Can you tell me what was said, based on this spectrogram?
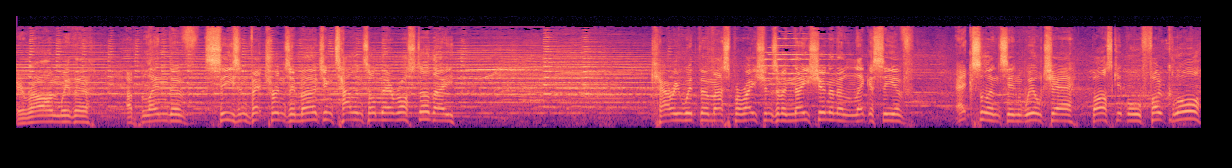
Iran with a, a blend of seasoned veterans, emerging talent on their roster. They carry with them aspirations of a nation and a legacy of excellence in wheelchair basketball folklore.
